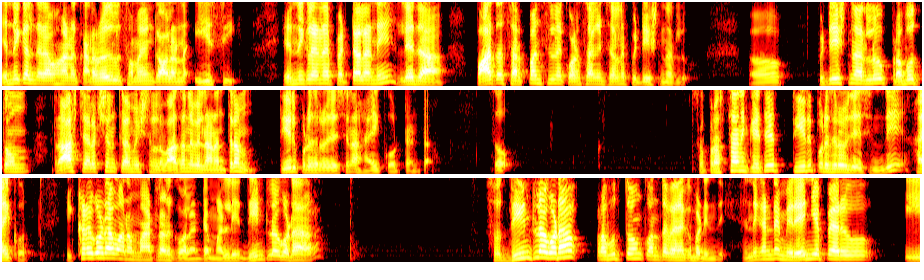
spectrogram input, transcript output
ఎన్నికల నిర్వహణకు అరవై రోజులు సమయం కావాలన్న ఈసీ. ఎన్నికలైనా పెట్టాలని లేదా పాత సర్పంచ్లనే కొనసాగించాలని పిటిషనర్లు. పిటిషనర్లు ప్రభుత్వం రాష్ట్ర ఎలక్షన్ కమిషన్ల వాదన వెళ్ళిన అనంతరం తీర్పు రిజర్వ్ చేసిన హైకోర్టు అంట. సో సో ప్రస్తుతానికైతే తీర్పు రిజర్వ్ చేసింది హైకోర్టు. ఇక్కడ కూడా మనం మాట్లాడుకోవాలంటే మళ్ళీ దీంట్లో కూడా సో దీంట్లో కూడా ప్రభుత్వం కొంత వెనకబడింది. ఎందుకంటే మీరు ఏం చెప్పారు? ఈ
